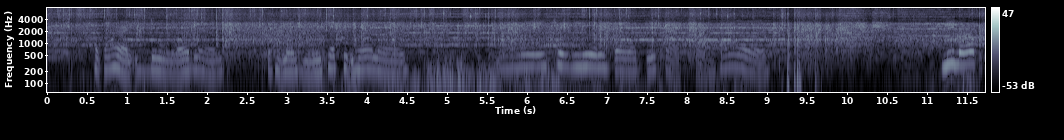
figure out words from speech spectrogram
ๆแต่ทหารอีกหนึ่งร้อยนายแต่ทำไมถึงมีแค่สิบห้านายไม่ใช่เรื่องประวัติศาสตร์ของแท้รีโหลด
